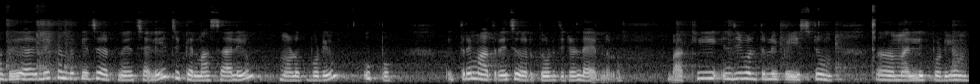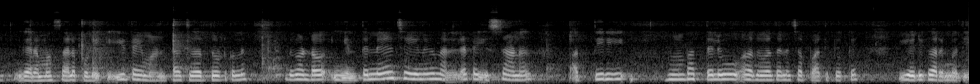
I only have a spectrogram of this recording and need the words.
അത് അതിലേക്ക് എന്തൊക്കെയാണ് ചേർത്തതെന്ന് വെച്ചാൽ ചിക്കൻ മസാലയും മുളക് പൊടിയും ഉപ്പും. ഇത്രയും മാത്രമേ ചേർത്ത് കൊടുത്തിട്ടുണ്ടായിരുന്നുള്ളൂ. ബാക്കി ഇഞ്ചി വെളുത്തുള്ളി പേസ്റ്റും മല്ലിപ്പൊടിയും ഗരം മസാലപ്പൊടിയൊക്കെ ഈ ടൈമാണ് കേട്ടോ ചേർത്ത് കൊടുക്കുന്നത്. ഇത് കണ്ടോ ഇങ്ങനെ തന്നെ ചെയ്യുന്നത് നല്ല ടേസ്റ്റാണ് പത്തിരി പത്തലു അതുപോലെ തന്നെ ചപ്പാത്തിക്കൊക്കെ ഈ ഒരു കറി മതി.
